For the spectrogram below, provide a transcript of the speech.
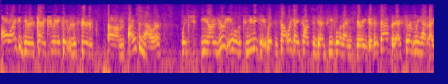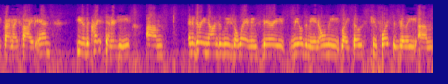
all I could do is kind of communicate with the spirit of um, Eisenhower, which you know I was really able to communicate with. It's not like I talk to dead people, and I'm very good at that, but I certainly had Ike by my side, and you know the Christ energy. Um, in a very non-delusional way. I mean, it was very real to me, and only like those two forces really um,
